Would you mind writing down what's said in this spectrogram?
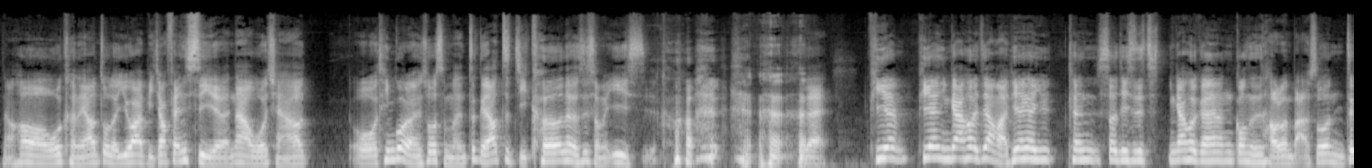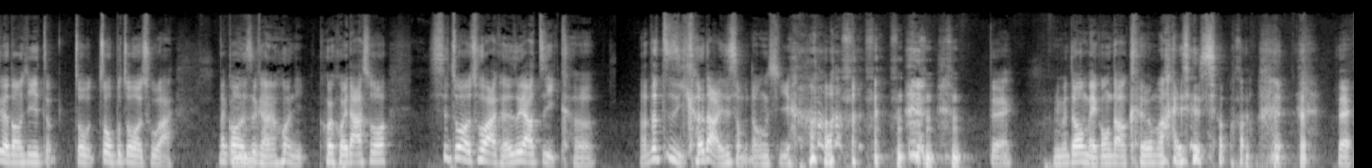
然后我可能要做的 UI 比较 fancy 的，那我想要，我听过有人说什么这个要自己磕，那个是什么意思？对不对？P N P N 应该会这样吧？P N 跟跟设计师应该会跟工程师讨论吧，说你这个东西怎做做不做得出来？那工程师可能会你会回答说，是做得出来，可是这个要自己磕。然后这自己磕到底是什么东西？对，你们都美工刀磕吗？还是什么？对，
